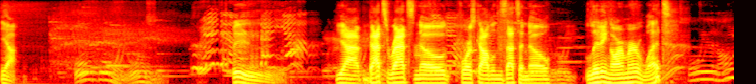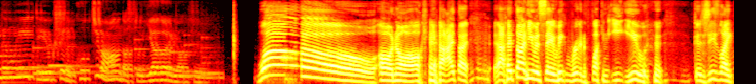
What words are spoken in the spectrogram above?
Yeah. Ooh. Yeah, bats, rats, no. Forest goblins, that's a no. Living armor, what? Whoa! Oh no, okay. I thought I thought he was saying we, we're gonna fucking eat you. Cause she's like,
